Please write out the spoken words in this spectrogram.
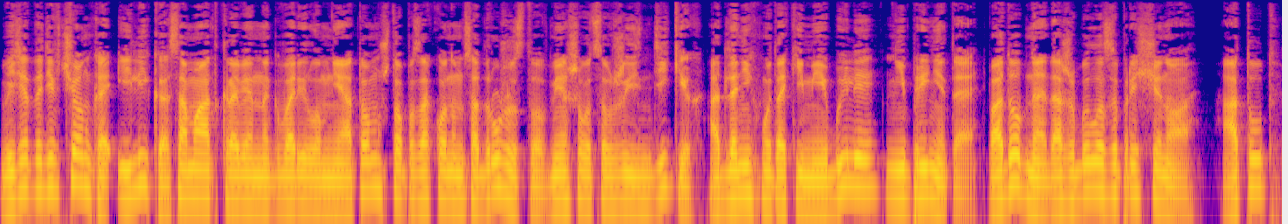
Ведь эта девчонка, Илика, сама откровенно говорила мне о том, что по законам Содружества вмешиваться в жизнь диких, а для них мы такими и были, не принято. Подобное даже было запрещено. А тут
